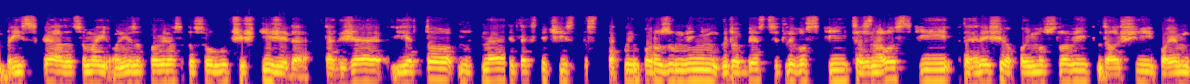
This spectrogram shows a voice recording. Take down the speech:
blízké a za co mají oni zodpovědnost, to jsou čeští židé. Takže je to nutné ty texty číst s takovým porozuměním k době, s citlivostí, se znalostí tehdejšího pojmosloví. Další pojem,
